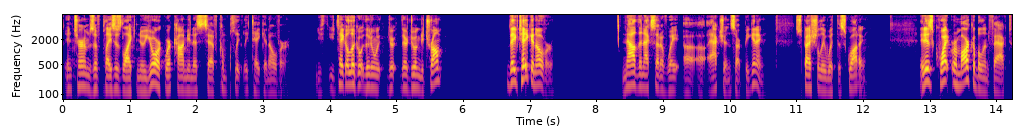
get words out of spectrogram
in terms of places like New York, where communists have completely taken over. You, you take a look at what they're doing, they're doing to Trump. They've taken over. Now the next set of uh, uh, actions start beginning, especially with the squatting. It is quite remarkable, in fact.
